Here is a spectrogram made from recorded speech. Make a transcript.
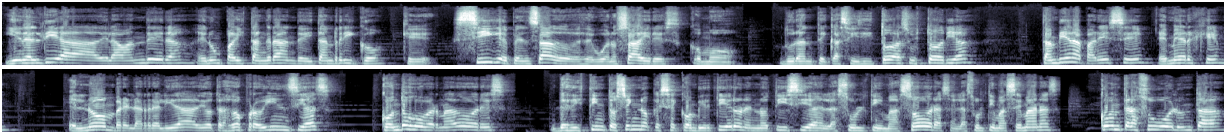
y en el Día de la Bandera, en un país tan grande y tan rico, que sigue pensado desde Buenos Aires como durante casi toda su historia, también aparece, emerge el nombre, la realidad de otras dos provincias, con dos gobernadores de distinto signo que se convirtieron en noticia en las últimas horas, en las últimas semanas, contra su voluntad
